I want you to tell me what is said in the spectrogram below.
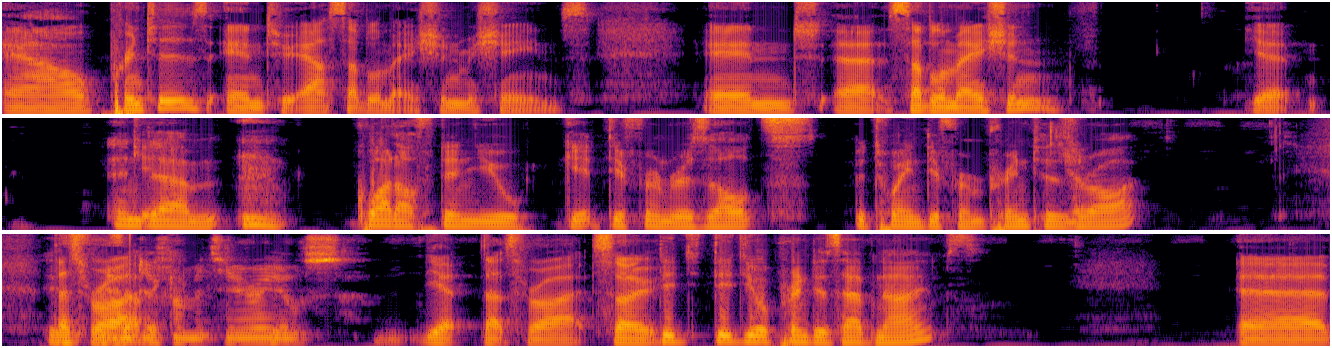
our printers and to our sublimation machines. And uh, sublimation, yeah, And um, quite often you'll get different results between different printers, right? Is- That's is right. that the- different materials. yeah, that's right. So did did your printers have names? Uh,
